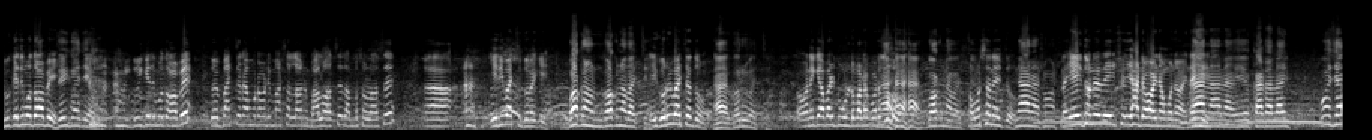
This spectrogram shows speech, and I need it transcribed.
দুই কেজি মতো হবে? দুই কেজি দুই কেজি মতো হবে। তো এই বাচ্চাটা মোটামুটি মার্শাল্লাহ অনেক ভালো আছে লম্বা চড়া আছে। এরই বাচ্চা তো নাকি? বকনা বকনা বাচ্চা। এই গরুর বাচ্চা তো? হ্যাঁ গরু বাচ্চা। অনেকে আবার একটু উল্টো পাল্টা করে তো? হ্যাঁ, না ভাই সমস্যা নেই তো? না না সমস্যা এই ধরনের এই হাটে হয় না মনে হয় না না না কাটা লাইন পয়সা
